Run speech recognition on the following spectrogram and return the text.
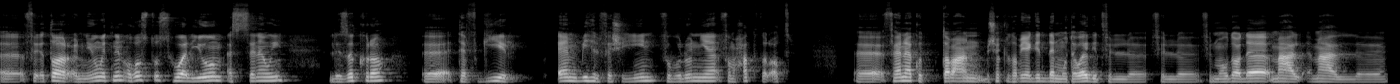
آآ في إطار إن يوم 2 أغسطس هو اليوم السنوي لذكرى تفجير قام به الفاشيين في بولونيا في محطة القطر، آآ فأنا كنت طبعًا بشكل طبيعي جدًا متواجد في في في الموضوع ده مع ال مع ال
